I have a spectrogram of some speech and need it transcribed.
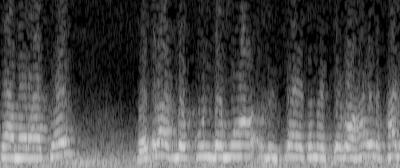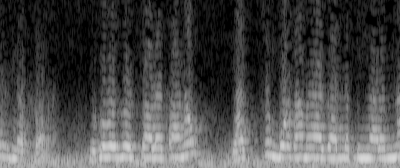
ሲያመራ ሲያይ በጥላት በኩል ደግሞ እዛ የተመደበው ሀይል ካሊድ ነበረ። የጎበዞቹ አለቃ ነው ያችን ቦታ መያዝ አለብኛልና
